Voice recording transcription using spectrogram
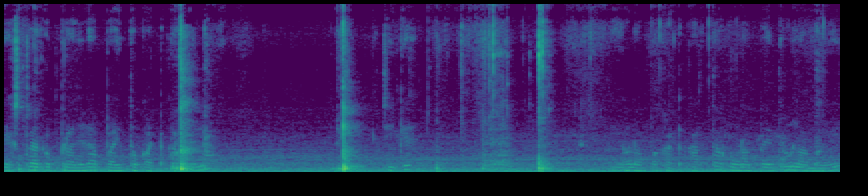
ਐਕਸਟਰਾ ਕੱਪੜਾ ਜਿਹੜਾ ਆਪਾਂ ਇੱਥੋਂ ਕੱਟ ਕਰ ਦੇਣਾ ਠੀਕ ਹੈ। ਇਹ ਹੁਣ ਆਪਾਂ ਕੱਟ ਕਰਤਾ, ਹੁਣ ਆਪਾਂ ਇਧਰੋਂ ਲਾਵਾਂਗੇ।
